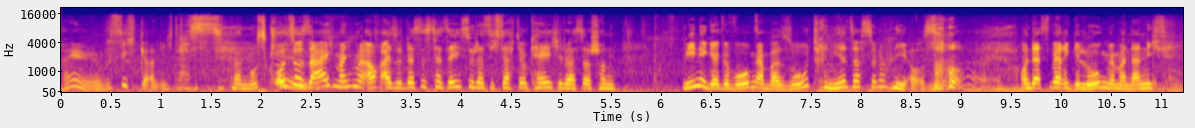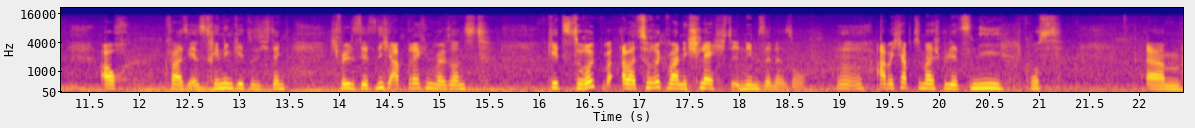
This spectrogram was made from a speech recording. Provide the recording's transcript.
geil, wusste ich gar nicht. das sieht man Muskeln. Und so sah ich manchmal auch, also das ist tatsächlich so, dass ich dachte, okay, du hast auch schon weniger gewogen, aber so trainiert sahst du noch nie aus. So. Und das wäre gelogen, wenn man dann nicht auch quasi ins Training geht und sich denkt, ich will das jetzt nicht abbrechen, weil sonst geht es zurück. Aber zurück war nicht schlecht in dem Sinne so. Aber ich habe zum Beispiel jetzt nie groß ähm,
